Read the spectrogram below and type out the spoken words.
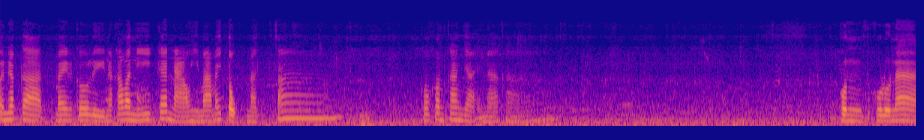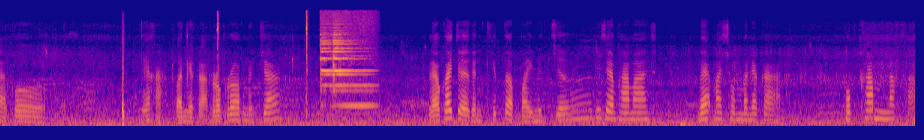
บรรยากาศในเกาหลีนะคะ วันนี้แค่หนาวหิมะไม่ตกนะจ้าก็ค่อนข้างใหญ่นะคะ คนโคโรนาก็เนี่ยค่ะ บรรยากาศรอบๆนะจ๊ะ แล้วก็เจอกันคลิปต่อไปนะจ๊ะพี่แซมพามา แวะมาชมบรรยากาศ พบค่ำนะคะ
